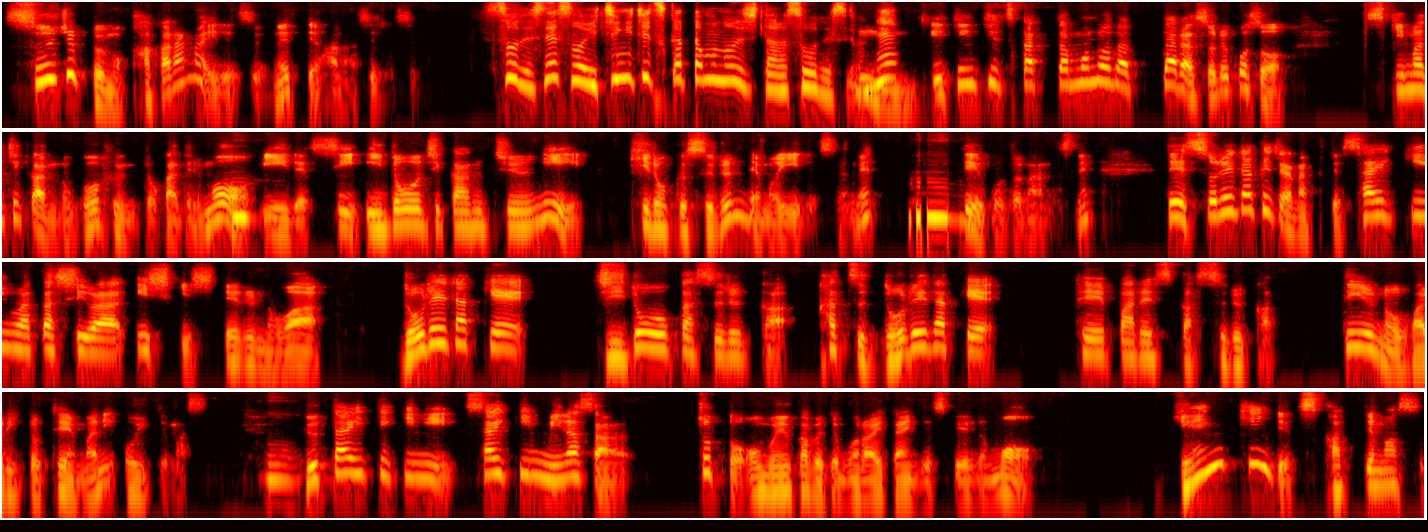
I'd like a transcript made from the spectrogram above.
数十分もかからないですよねっていう話ですそうですね。その1日使ったものでしたらそうですよね。うん、1日使ったものだったら、それこそ隙間時間の5分とかでもいいですし、うん、移動時間中に記録するんでもいいですよね。っていうことなんですね。で、それだけじゃなくて、最近私は意識してるのは、どれだけ自動化するか、かつどれだけペーパーレス化するかっていうのを割とテーマに置いてます。具体的に最近皆さんちょっと思い浮かべてもらいたいんですけれども、現金で使ってます？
